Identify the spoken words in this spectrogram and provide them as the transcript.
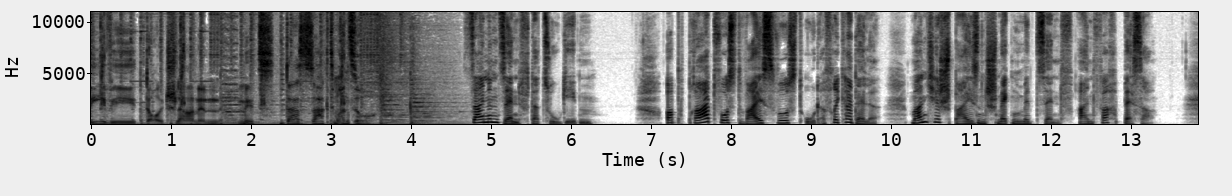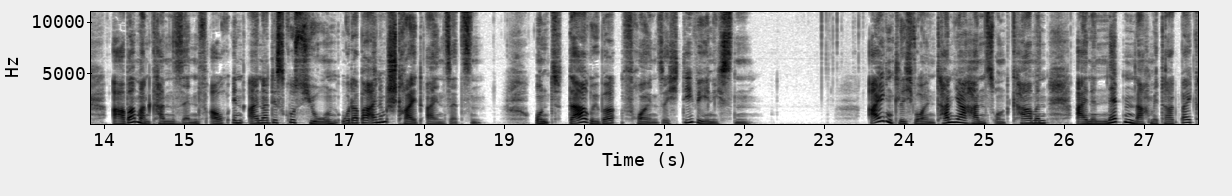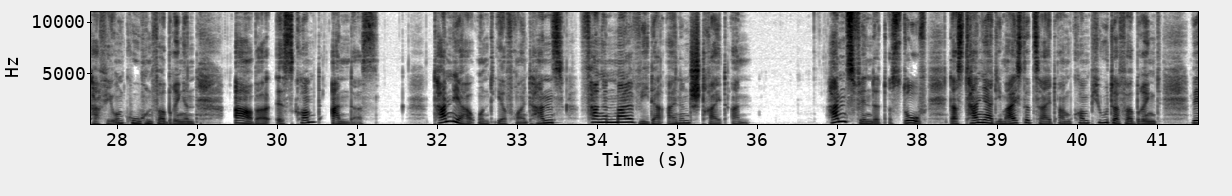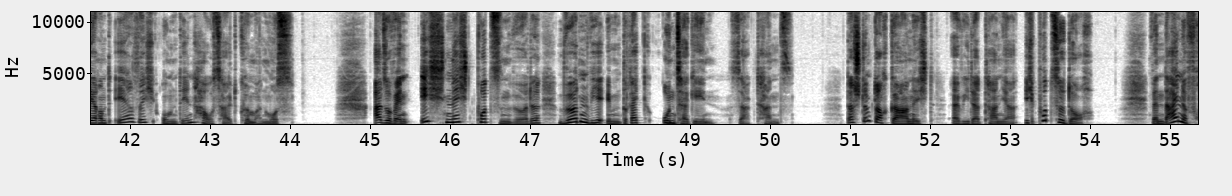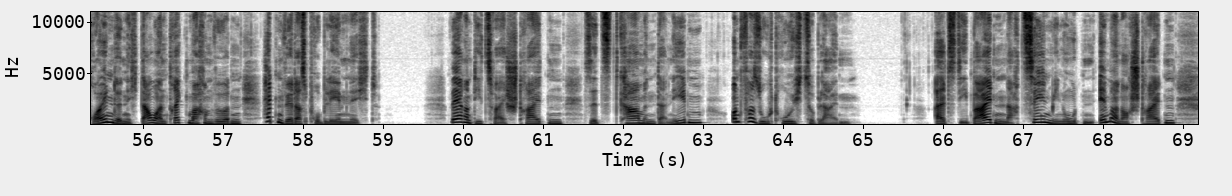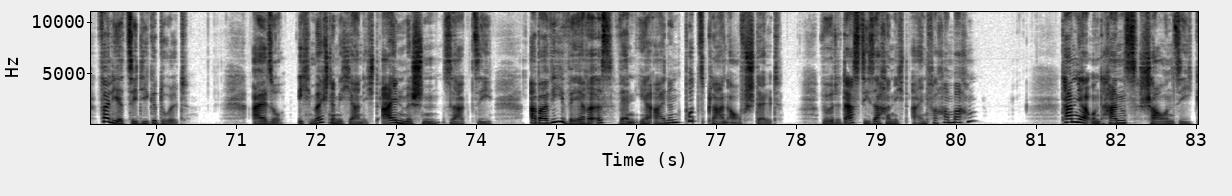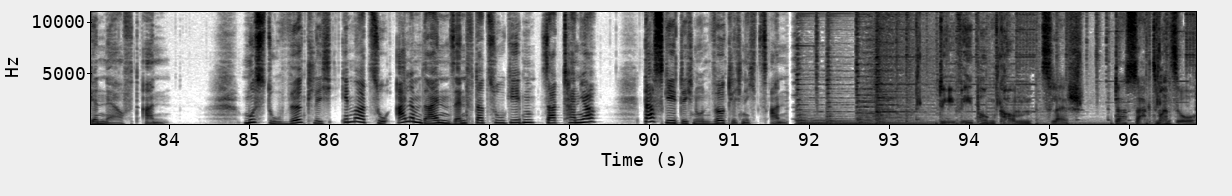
DW Deutsch lernen mit Das sagt man so. Seinen Senf dazugeben. Ob Bratwurst, Weißwurst oder Frikadelle. Manche Speisen schmecken mit Senf einfach besser. Aber man kann Senf auch in einer Diskussion oder bei einem Streit einsetzen. Und darüber freuen sich die wenigsten. Eigentlich wollen Tanja, Hans und Carmen einen netten Nachmittag bei Kaffee und Kuchen verbringen, aber es kommt anders. Tanja und ihr Freund Hans fangen mal wieder einen Streit an. Hans findet es doof, dass Tanja die meiste Zeit am Computer verbringt, während er sich um den Haushalt kümmern muss. Also wenn ich nicht putzen würde, würden wir im Dreck untergehen, sagt Hans. Das stimmt doch gar nicht, erwidert Tanja. Ich putze doch. Wenn deine Freunde nicht dauernd Dreck machen würden, hätten wir das Problem nicht. Während die zwei streiten, sitzt Carmen daneben und versucht ruhig zu bleiben. Als die beiden nach zehn Minuten immer noch streiten, verliert sie die Geduld. Also, ich möchte mich ja nicht einmischen, sagt sie, aber wie wäre es, wenn ihr einen Putzplan aufstellt? Würde das die Sache nicht einfacher machen? Tanja und Hans schauen sie genervt an. Musst du wirklich immer zu allem deinen Senf dazugeben? sagt Tanja. Das geht dich nun wirklich nichts an. dw.com slash das sagt man so.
